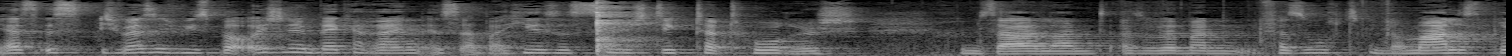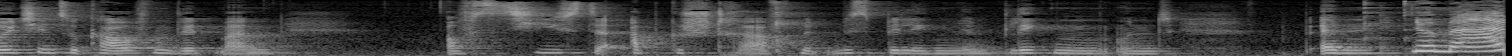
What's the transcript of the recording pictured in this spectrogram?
Ja, es ist, ich weiß nicht, wie es bei euch in den Bäckereien ist, aber hier ist es ziemlich diktatorisch im Saarland. Also wenn man versucht, ein normales Brötchen zu kaufen, wird man aufs tiefste abgestraft mit missbilligenden Blicken und ähm, Normal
